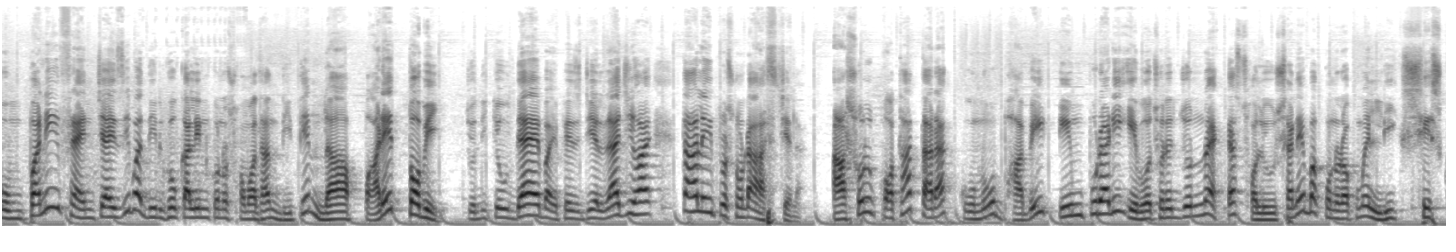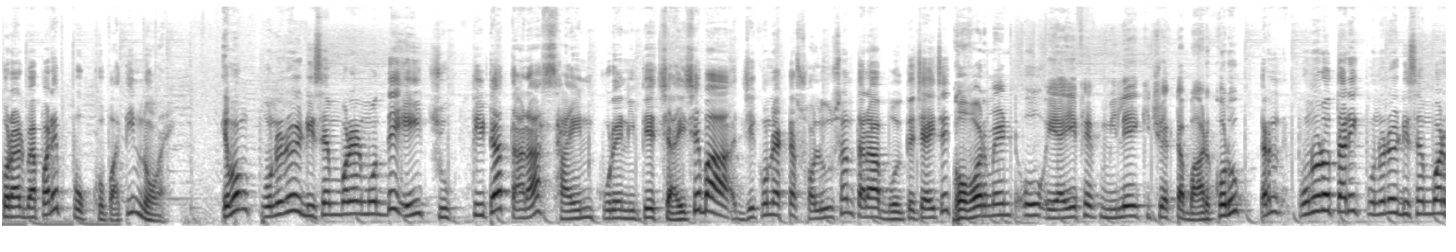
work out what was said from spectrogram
কোম্পানি ফ্র্যাঞ্চাইজি বা দীর্ঘকালীন কোনো সমাধান দিতে না পারে, তবেই যদি কেউ দেয় বা এফএসডিএল রাজি হয়, তাহলে এই প্রশ্নটা আসছে না। আসল কথা, তারা কোনোভাবেই টেম্পোরারি এবছরের জন্য একটা সলিউশানে বা কোনো রকমের লিক শেষ করার ব্যাপারে পক্ষপাতি নয়। এবং পনেরোই ডিসেম্বরের মধ্যে এই চুক্তিটা তারা সাইন করে নিতে চাইছে বা যে কোনো একটা সলিউশন তারা বলতে চাইছে। গভর্নমেন্ট ও এআইএফএফ মিলে কিছু একটা বার করুক। কারণ পনেরো তারিখ, পনেরোই ডিসেম্বর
